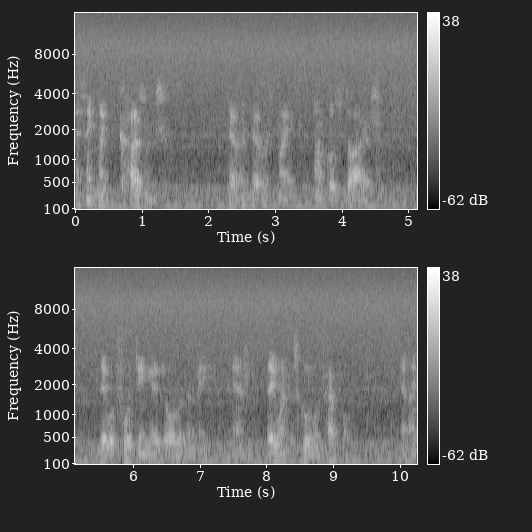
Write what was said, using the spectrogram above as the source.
I think my cousins, that was, that was my uncle's daughters, they were fourteen years older than me, and they went to school in Pepperell. And I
